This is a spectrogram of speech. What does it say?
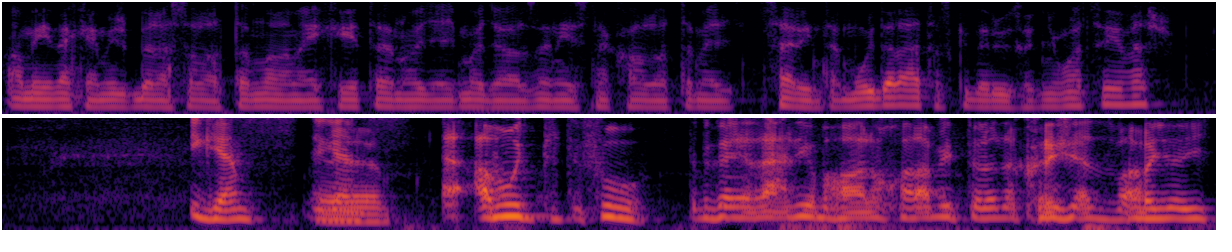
ami nekem is beleszaladtam valamelyik héten, hogy egy magyar zenésznek hallottam egy szerintem új dalát, az kiderült, hogy 8 éves. Igen, igen. Ö. Amúgy, fú, amikor én rádióban hallok valamit, tudod, akkor is ez van, hogy így...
